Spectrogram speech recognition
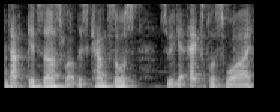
That gives us, well, this cancels, so we get x plus y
